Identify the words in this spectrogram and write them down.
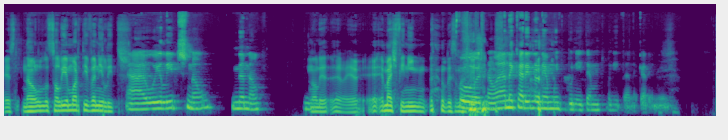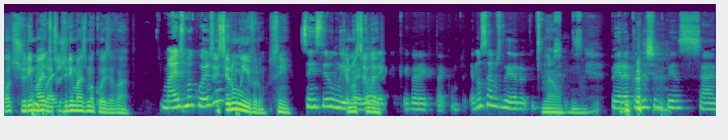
Esse- não, só li a Morte Ivan Illich. Ah, o Elites, não. Ainda não. Não li- é, é- é mais fininho. mais. Pois, não. A Ana Karenina é muito bonita. É muito bonita, a Ana Karenina. Podes sugerir Muito mais, bem. sugerir mais uma coisa, vá. Mais uma coisa, Sem ser um livro, sim. sem ser um livro. não sei agora, ler. Agora é que está complicado. Não sabes ler. Não. Espera, então deixa-me pensar.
